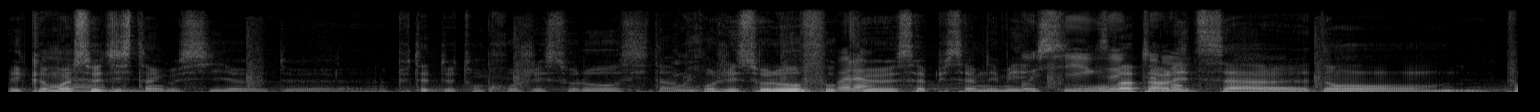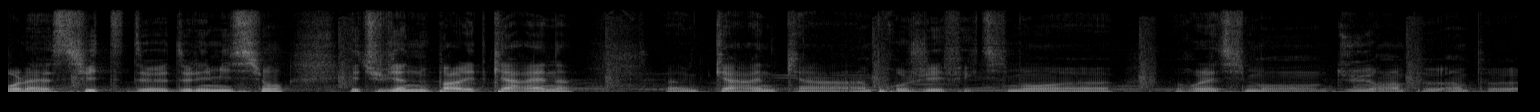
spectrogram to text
Et comment elle se distingue aussi de peut-être de ton projet solo. Si tu as un projet solo, il faut que ça puisse amener. Mais on va parler de ça dans, pour la suite de, de l'émission. Et tu viens de nous parler de Karen. Euh, Karen qui a un, projet effectivement euh, relativement dur, un peu, un peu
